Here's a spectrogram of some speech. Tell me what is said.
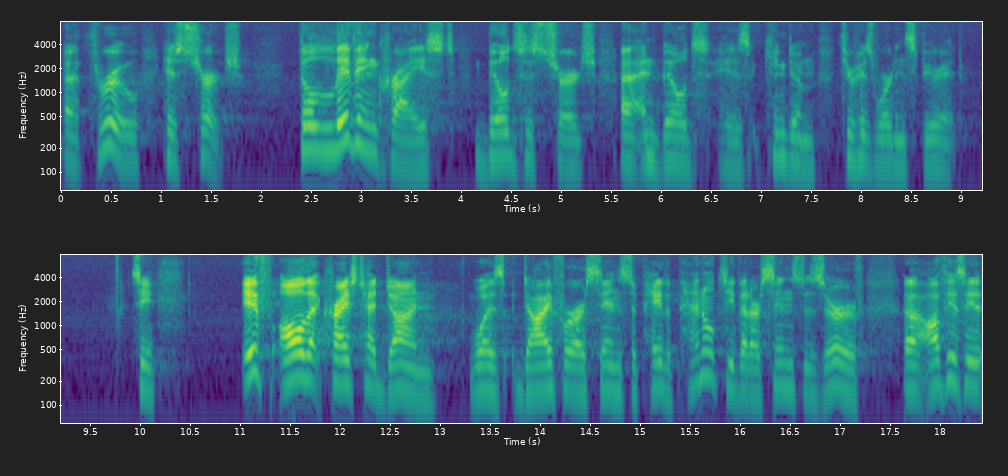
uh, through his church. The living Christ builds his church uh, and builds his kingdom through his word and spirit. See, if all that Christ had done was die for our sins to pay the penalty that our sins deserve, uh, obviously,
